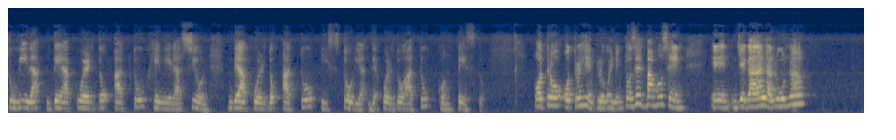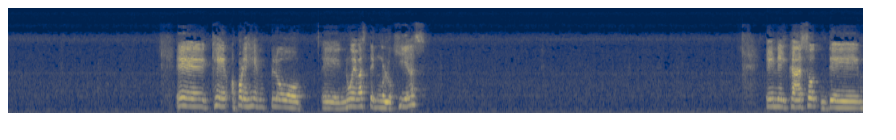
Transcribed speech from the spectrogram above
tu vida de acuerdo a tu generación, de acuerdo a tu historia, de acuerdo a tu contexto. Otro, otro ejemplo, bueno, entonces vamos en, llegada a la luna, eh, que, por ejemplo, eh, nuevas tecnologías, En el caso de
